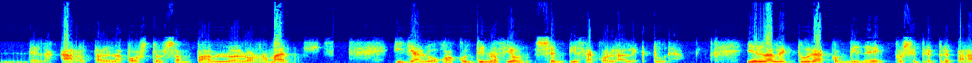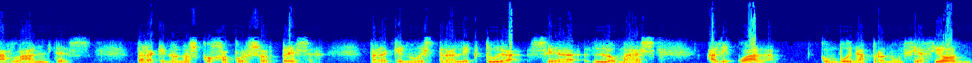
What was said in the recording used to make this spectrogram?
de la carta del apóstol San Pablo a los romanos. Y ya luego a continuación se empieza con la lectura. Y en la lectura conviene pues siempre prepararla antes para que no nos coja por sorpresa, para que nuestra lectura sea lo más adecuada, con buena pronunciación,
